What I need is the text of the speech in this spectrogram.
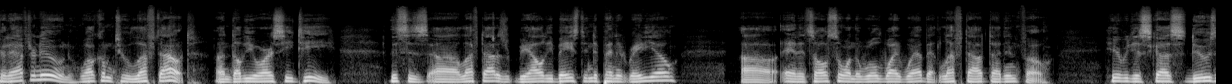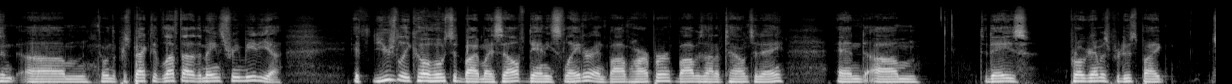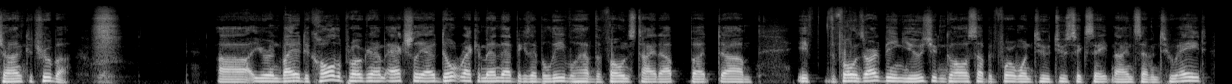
Good afternoon. Welcome to Left Out on WRCT. This is uh, Left Out is reality based independent radio, uh, and it's also on the World Wide Web at leftout.info. Here we discuss news and um, from the perspective left out of the mainstream media. It's usually co hosted by myself, Danny Slater, and Bob Harper. Bob is out of town today. And um, today's program is produced by John Katruba. Uh, you're invited to call the program. Actually, I don't recommend that because I believe we'll have the phones tied up. But um, if the phones aren't being used, you can call us up at 412 268 9728.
